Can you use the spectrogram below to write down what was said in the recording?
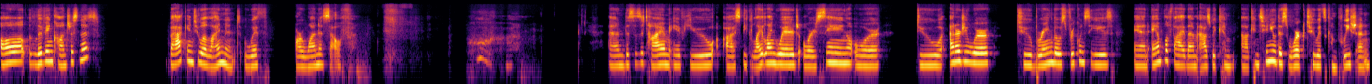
all living consciousness back into alignment with our one self. And this is a time if you uh, speak light language or sing or do energy work to bring those frequencies and amplify them as we can uh, continue this work to its completion.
